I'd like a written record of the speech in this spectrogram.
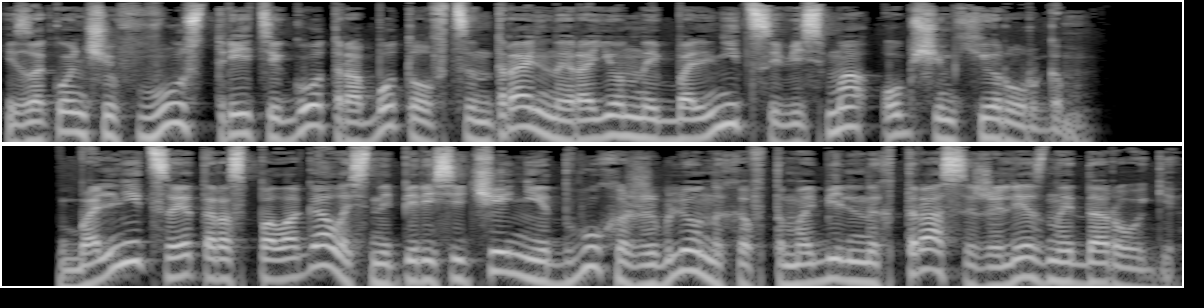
и, закончив вуз, третий год работал в центральной районной больнице весьма общим хирургом. Больница эта располагалась на пересечении двух оживленных автомобильных трасс и железной дороги.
